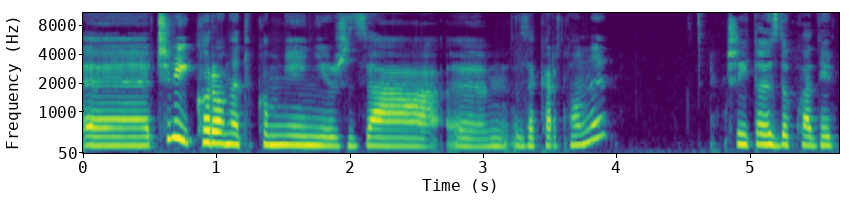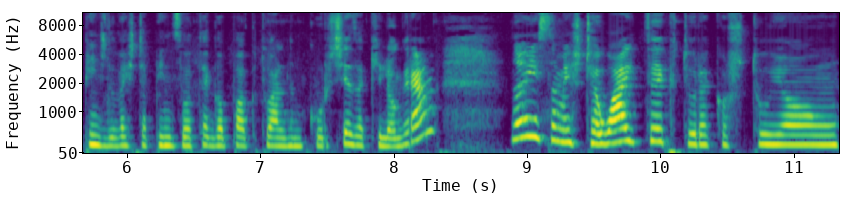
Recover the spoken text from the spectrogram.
e, czyli koronę tylko mniej niż za, e, za kartony. Czyli to jest dokładnie 5,25 zł po aktualnym kursie za kilogram. No i są jeszcze white'y, które kosztują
